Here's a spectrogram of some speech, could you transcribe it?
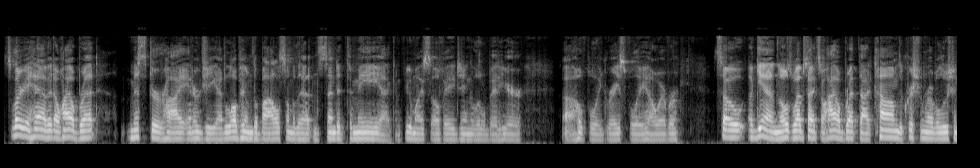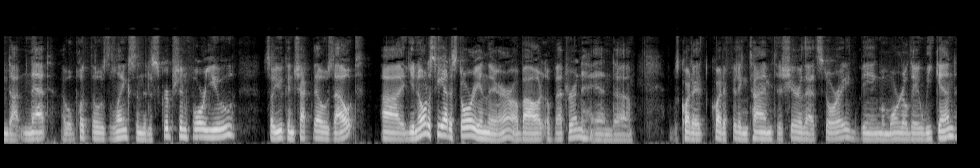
So there you have it, Ohio Brett, Mr. High Energy. I'd love him to bottle some of that and send it to me. I can feel myself aging a little bit here, uh, hopefully gracefully, however. So again, those websites, ohiobrett.com, thechristianrevolution.net. I will put those links in the description for you so you can check those out. Uh, you notice he had a story in there about a veteran, and uh, it was quite a quite a fitting time to share that story, being Memorial Day weekend.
